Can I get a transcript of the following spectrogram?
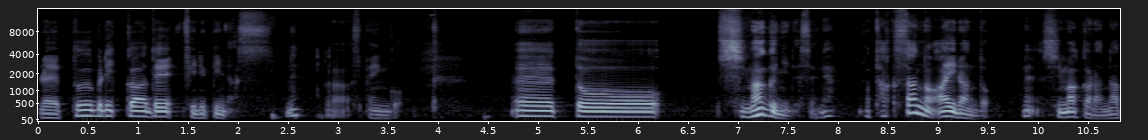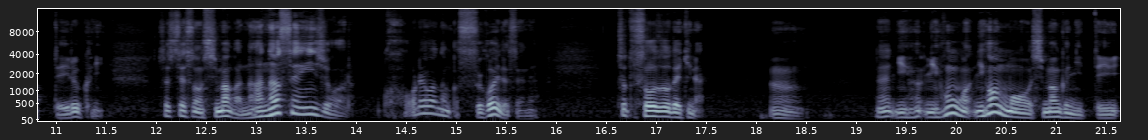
República de Filipinas ねスペイン語。えー、っと島国ですよね。たくさんのアイランド。ね、島からなっている国。そしてその島が7,000以上ある。これはなんかすごいですよね。ちょっと想像できない、うん。ね、日本は日本も島国って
